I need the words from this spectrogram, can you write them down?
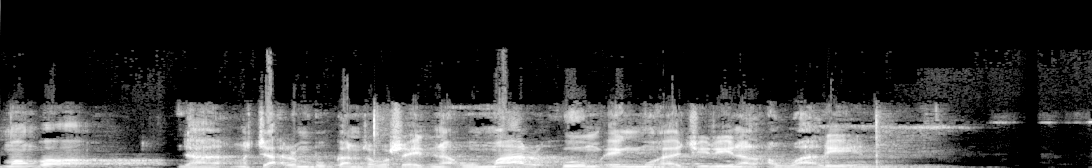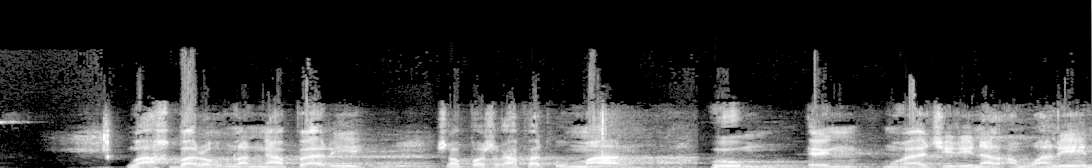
monggo ya ngejak rembukan sama Sayyidina Umar hum ing muhajirin al awalin. Wa akhbarahum lan ngabari sapa sahabat Umar hum ing muhajirin al awalin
